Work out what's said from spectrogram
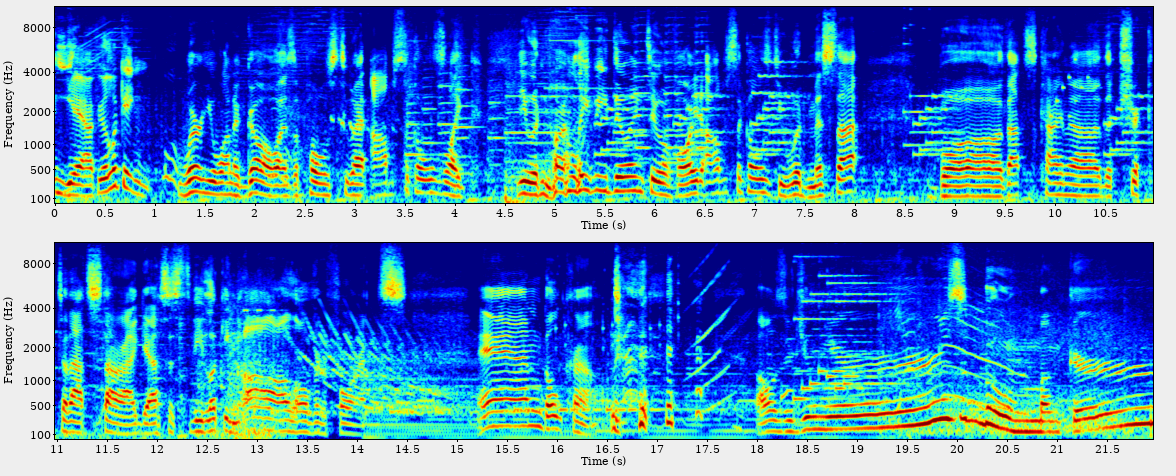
yeah, if you're looking where you want to go as opposed to at obstacles like you would normally be doing to avoid obstacles, you would miss that. But that's kind of the trick to that star, I guess, is to be looking all over for it. And Gold Crown. Bowser Jr.'s Boom Bunker.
